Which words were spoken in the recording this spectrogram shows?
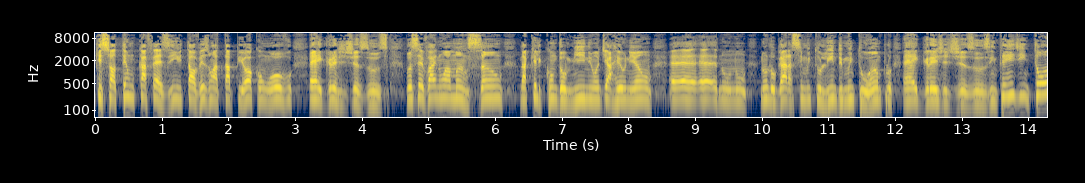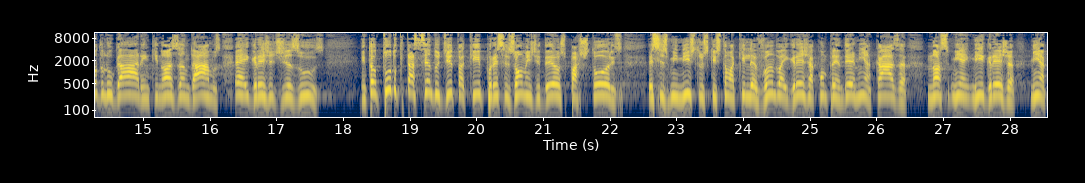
que só tem um cafezinho e talvez uma tapioca um ovo, é a igreja de Jesus. Você vai numa mansão, naquele condomínio onde a reunião é, é num, num, num lugar assim muito lindo e muito amplo, é a igreja de Jesus. Entende? Em todo lugar em que nós andarmos, é a igreja de Jesus. Então, tudo que está sendo dito aqui por esses homens de Deus, pastores, esses ministros que estão aqui levando a igreja a compreender minha casa, nossa, minha, minha igreja, minha,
